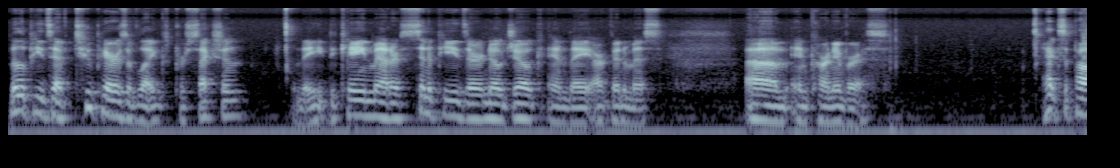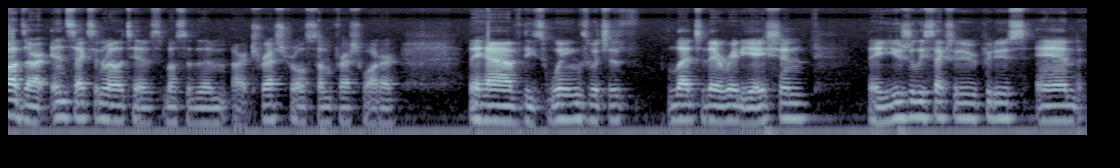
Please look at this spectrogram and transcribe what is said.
Millipedes have two pairs of legs per section. They eat decaying matter. Centipedes are no joke, and they are venomous um, and carnivorous. Hexapods are insects and relatives. Most of them are terrestrial, some freshwater. They have these wings, which have led to their radiation. They usually sexually reproduce and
